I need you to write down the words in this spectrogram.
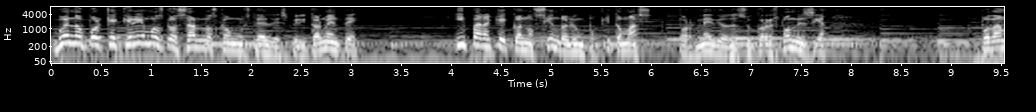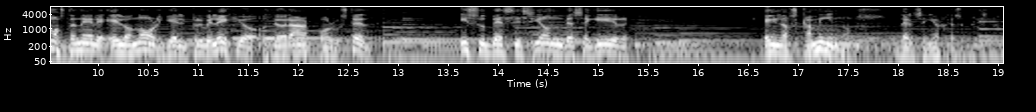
Bueno, porque queremos gozarnos con usted espiritualmente y para que conociéndole un poquito más por medio de su correspondencia, podamos tener el honor y el privilegio de orar por usted y su decisión de seguir en los caminos del Señor Jesucristo.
